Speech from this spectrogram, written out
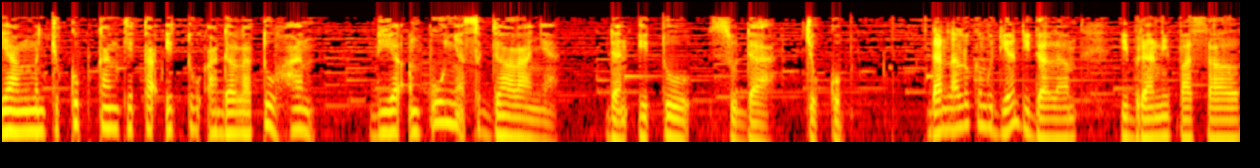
yang mencukupkan kita itu adalah Tuhan. Dia empunya segalanya dan itu sudah cukup. Dan lalu kemudian di dalam Ibrani pasal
